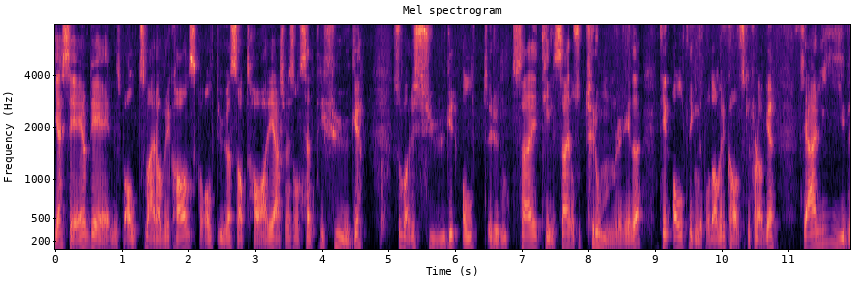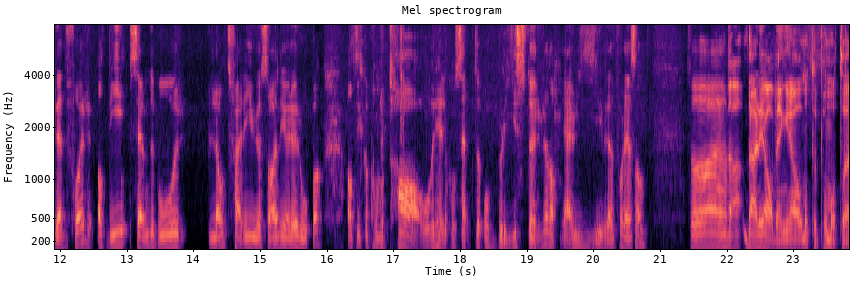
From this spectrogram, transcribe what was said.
jeg ser jo delvis på alt som er amerikansk, og alt USA tar i, er som en sånn sentrifuge som bare suger alt rundt seg til seg, og så tromler de det til alt ligner på det amerikanske flagget. Så jeg er livredd for at de, selv om det bor langt færre i USA enn de gjør i Europa, at de skal komme og ta over hele konseptet og bli større. Da. Jeg er jo livredd for det. sant? Så, eh, da, da, er de avhengig av å måtte, på en måte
